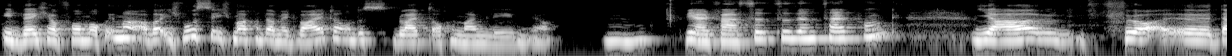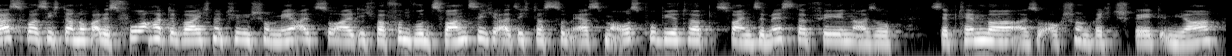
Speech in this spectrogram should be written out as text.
in welcher Form auch immer, aber ich wusste, ich mache damit weiter und es bleibt auch in meinem Leben, ja. Mhm. Wie alt warst du zu dem Zeitpunkt? Ja, für äh, das, was ich da noch alles vorhatte, war ich natürlich schon mehr als so alt. Ich war 25, als ich das zum ersten Mal ausprobiert habe. Ein Semesterferien, also September, also auch schon recht spät im Jahr.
